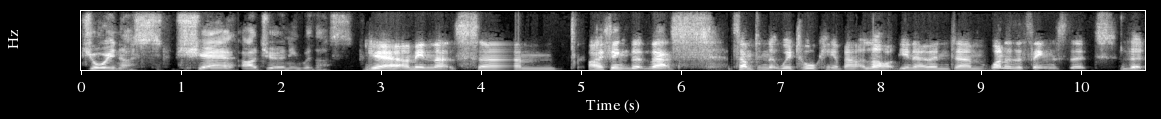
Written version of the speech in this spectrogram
join us, share our journey with us? Yeah, I mean that's um, I think that that's something that we're talking about a lot, you know, and um, one of the things that that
